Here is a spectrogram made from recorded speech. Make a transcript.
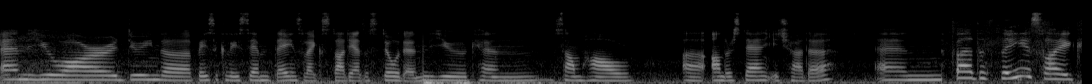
and you are doing the basically same things like study as a student. You can somehow uh, understand each other, and but the thing is like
